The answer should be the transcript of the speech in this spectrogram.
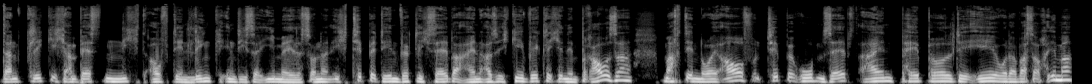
dann klicke ich am besten nicht auf den Link in dieser E-Mail, sondern ich tippe den wirklich selber ein. Also ich gehe wirklich in den Browser, mache den neu auf und tippe oben selbst ein, paypal.de oder was auch immer.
